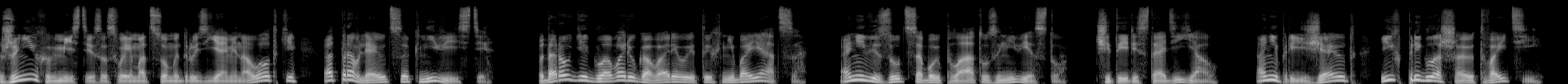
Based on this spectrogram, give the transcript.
Жених вместе со своим отцом и друзьями на лодке отправляются к невесте. По дороге главарь уговаривает их не бояться. Они везут с собой плату за невесту — 400 одеял. Они приезжают, их приглашают войти.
